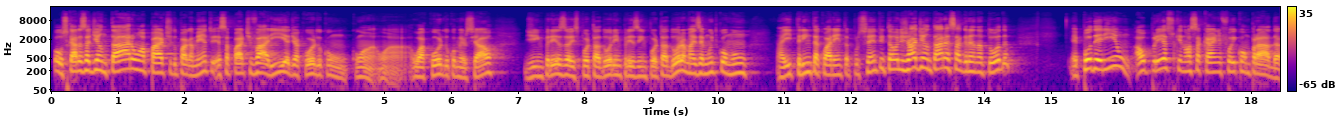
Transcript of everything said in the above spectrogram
pô, os caras adiantaram a parte do pagamento, essa parte varia de acordo com, com a, o acordo comercial de empresa exportadora e empresa importadora, mas é muito comum aí 30%, 40%. Então eles já adiantaram essa grana toda. É, poderiam, ao preço que nossa carne foi comprada,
